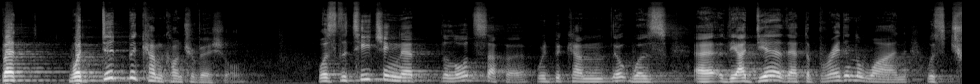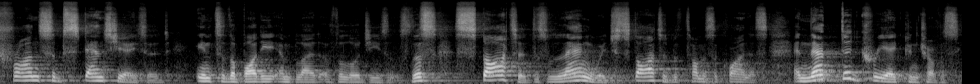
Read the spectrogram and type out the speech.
But what did become controversial was the teaching that the Lord's Supper would become, it was uh, the idea that the bread and the wine was transubstantiated into the body and blood of the Lord Jesus. This started, this language started with Thomas Aquinas, and that did create controversy.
